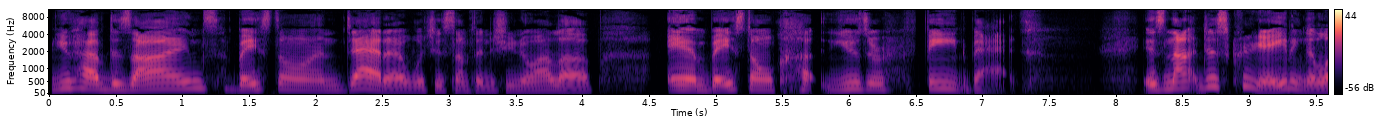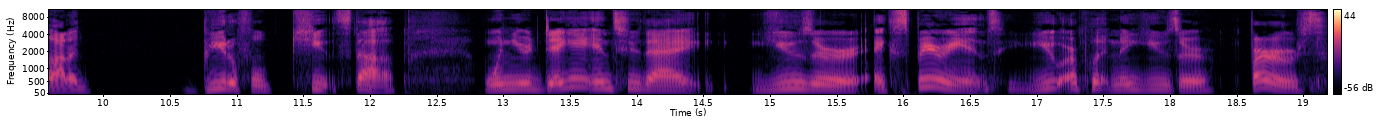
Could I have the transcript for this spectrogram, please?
You have designs based on data which is something that you know i love and based on user feedback. It's not just creating a lot of beautiful cute stuff. When you're digging into that user experience, you are putting the user first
